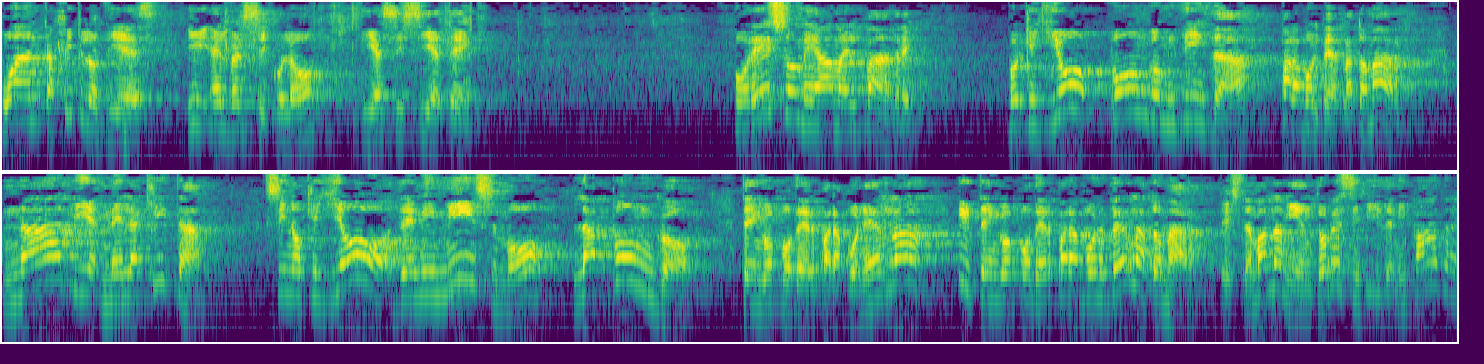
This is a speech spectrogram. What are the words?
Juan capítulo 10 y el versículo 17. Por eso me ama el Padre, porque yo pongo mi vida para volverla a tomar. Nadie me la quita sino que yo de mí mismo la pongo. Tengo poder para ponerla y tengo poder para volverla a tomar. Este mandamiento recibí de mi Padre.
